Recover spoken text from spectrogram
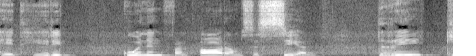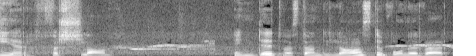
het hierdie koning van Aram se seun drie keer verslaan. En dit was dan die laaste wonderwerk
